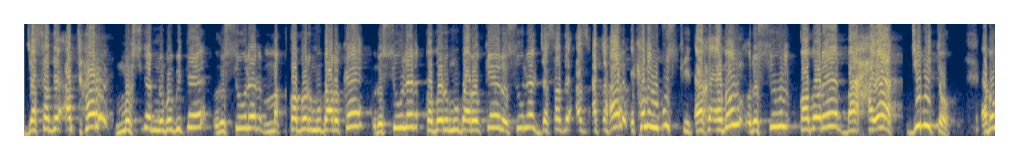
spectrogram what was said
জাসাদে আতহার মসজিদের নববীতে, রসুলের কবর মুবারকে, রসুলের কবর মুবারকে, রসুলের জাসাদে আজ- আতহার এখানে উপস্থিত। এবং রসুল কবরে বা হায়াত জীবিত। এবং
